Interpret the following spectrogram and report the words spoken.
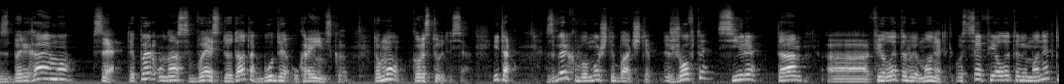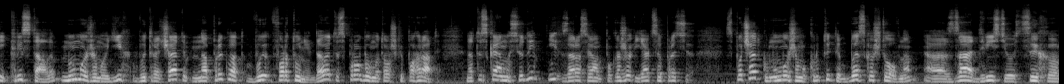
Зберігаємо все. Тепер у нас весь додаток буде українською, тому користуйтеся. І так, зверху ви можете бачити жовте, сіре та е, фіолетові монетки. Ось це фіолетові монетки, кристали. Ми можемо їх витрачати, наприклад, в фортуні. Давайте спробуємо трошки пограти. Натискаємо сюди, і зараз я вам покажу, як це працює. Спочатку ми можемо крутити безкоштовно е, за 200 ось цих. е,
